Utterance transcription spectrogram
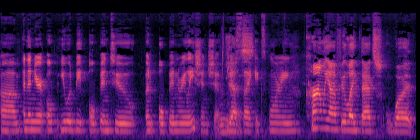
um, and then you're op- you would be open to an open relationship, just Yes. like exploring. Currently, I feel like that's what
